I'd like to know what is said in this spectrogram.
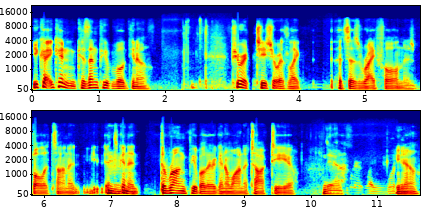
you, you couldn't, because then people, would, you know, if you wear a T-shirt with like that says rifle and there's bullets on it, it's mm. gonna, the wrong people that are gonna want to talk to you. Yeah, you know.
